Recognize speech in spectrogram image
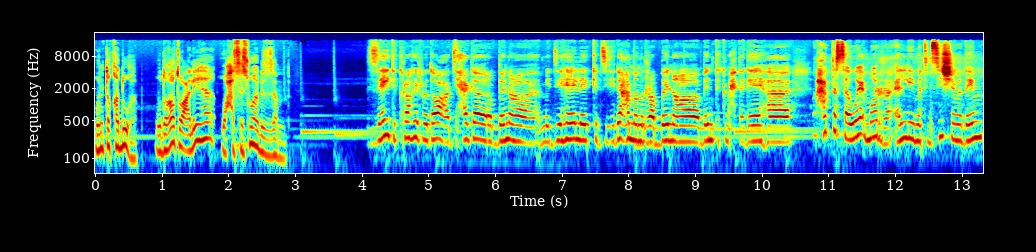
وانتقدوها وضغطوا عليها وحسسوها بالذنب. إزاي تكرهي الرضاعة؟ دي حاجة ربنا مديها لك دي نعمة من ربنا بنتك محتاجاها. حتى السواق مرة قال لي ما تنسيش يا مدام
